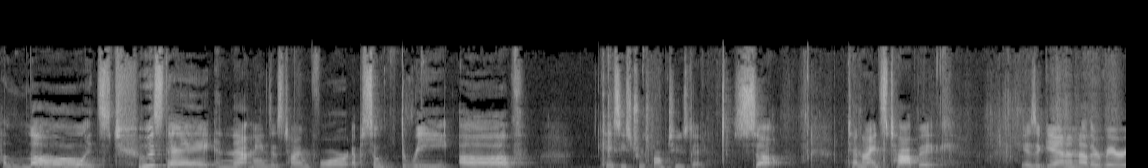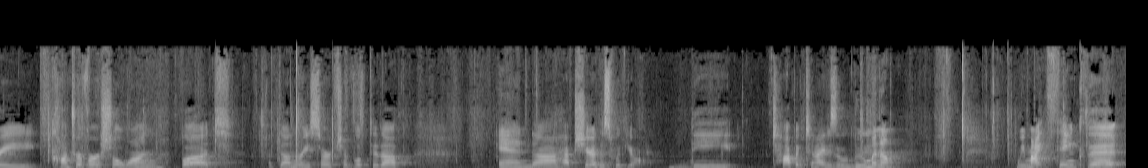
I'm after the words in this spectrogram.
Hello, it's Tuesday, and that means it's time for episode three of Casey's Truth Bomb Tuesday. So, tonight's topic is again another very controversial one, but I've done research, I've looked it up, and uh, I have to share this with y'all. The topic tonight is aluminum. We might think that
